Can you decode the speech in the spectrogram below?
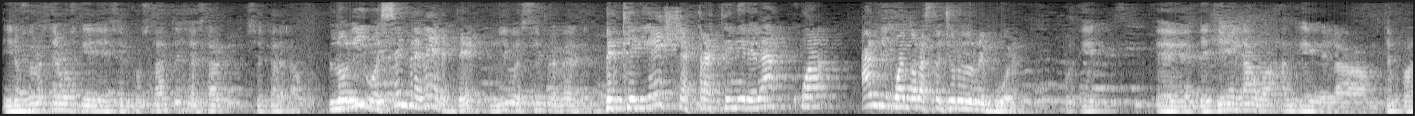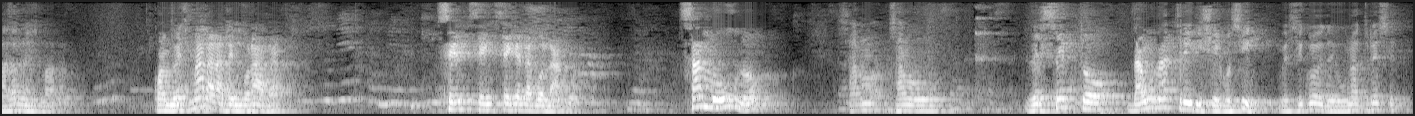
Y nosotros tenemos que ser constantes a estar cerca del agua. L'olivo è sempre verde El olivo es siempre verde, perché riesce a trattenere l'acqua anche quando la stagione non è buona. porque eh, detiene el agua aunque la temporada no es mala. Quando è mala la temporada, se, se, se queda con l'acqua. Salmo 1, Salmo, Salmo 1, versetto da 1 a 3 dice così, versículo de 1 a 13,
